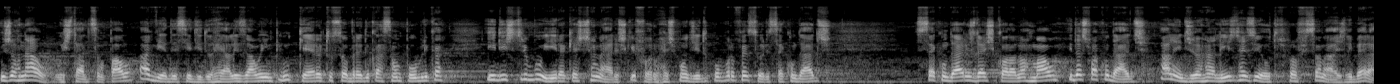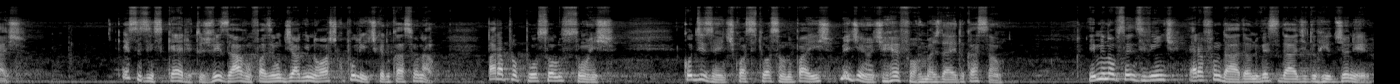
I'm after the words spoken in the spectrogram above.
o jornal O Estado de São Paulo havia decidido realizar um inquérito sobre a educação pública e distribuir questionários que foram respondidos por professores secundários, secundários da escola normal e das faculdades, além de jornalistas e outros profissionais liberais. Esses inquéritos visavam fazer um diagnóstico político educacional para propor soluções condizentes com a situação do país mediante reformas da educação. Em 1920, era fundada a Universidade do Rio de Janeiro,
